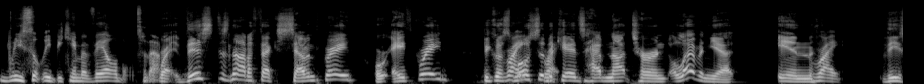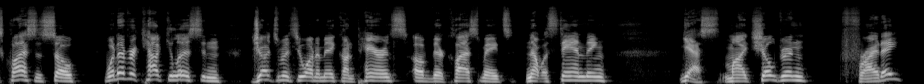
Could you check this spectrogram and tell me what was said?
recently became available to them. Right. This does not affect seventh grade or eighth grade because Right, most of right. the kids have not turned 11 yet in Right. these classes. So, whatever calculus and judgments you want to make on parents of their classmates, notwithstanding, yes, my children, Friday,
